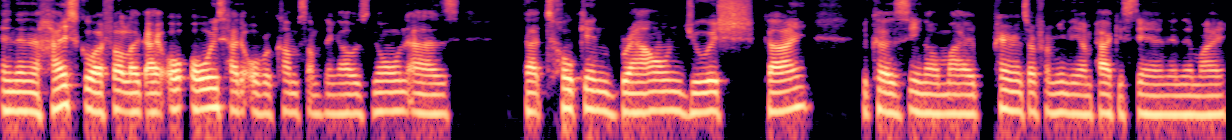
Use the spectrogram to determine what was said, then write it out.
And then in high school, I felt like I o- always had to overcome something. I was known as that token brown Jewish guy because you know my parents are from India and Pakistan, and then my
